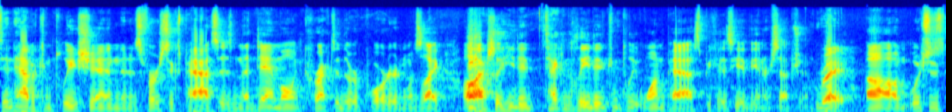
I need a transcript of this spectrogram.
didn't have a completion in his first six passes, and then Dan Mullen corrected the reporter and was like, "Oh, actually, he did. Technically, he did complete one pass because he had the interception." Right. um, which is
